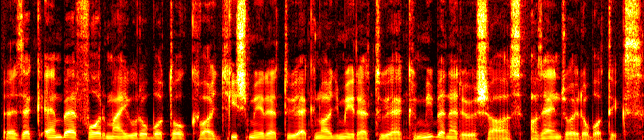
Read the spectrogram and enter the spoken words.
Ezek emberformájú robotok, vagy kisméretűek, nagyméretűek, miben erős az, az Enjoy Robotics?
